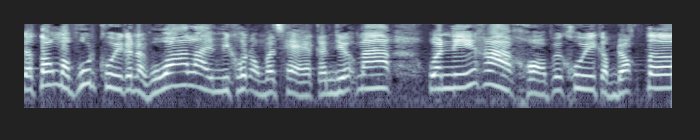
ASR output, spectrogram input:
จะต้องมาพูดคุยกันหน่อยเพราะว่าอะไรมีคนออกมาแชร์กันเยอะมาก วันนี้ค่ะขอไปคุยกับดร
